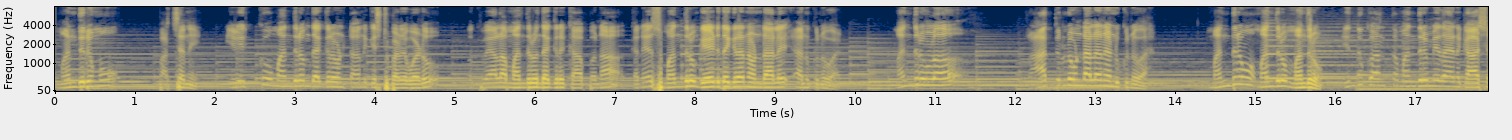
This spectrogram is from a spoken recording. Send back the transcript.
మందిరము పచ్చని. ఎక్కువ మందిరం దగ్గర ఉండటానికి ఇష్టపడేవాడు. ఒకవేళ మందిరం దగ్గర కాకపోయినా కనీసం మందిరం గేటు దగ్గరనే ఉండాలి అనుకునేవాడు. మందిరంలో రాత్రులు ఉండాలని అనుకునేవాడు. మందిరం మందిరం మందిరం. ఎందుకు అంత మందిరం మీద ఆయనకు ఆశ?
